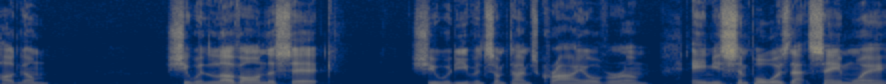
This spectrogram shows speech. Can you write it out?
hug them, she would love on the sick, she would even sometimes cry over them. Aimee Semple was that same way.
